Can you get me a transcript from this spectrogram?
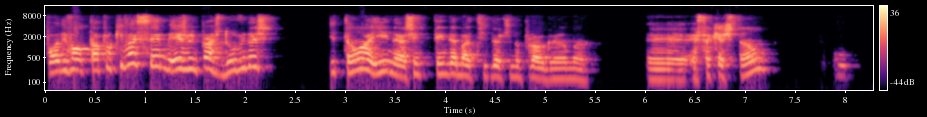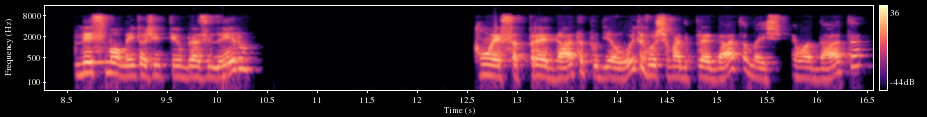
pode voltar para o que vai ser mesmo e para as dúvidas que estão aí, né? A gente tem debatido aqui no programa é, essa questão. Nesse momento a gente tem o brasileiro com essa pré-data para o dia 8, eu vou chamar de pré-data, mas é uma data.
